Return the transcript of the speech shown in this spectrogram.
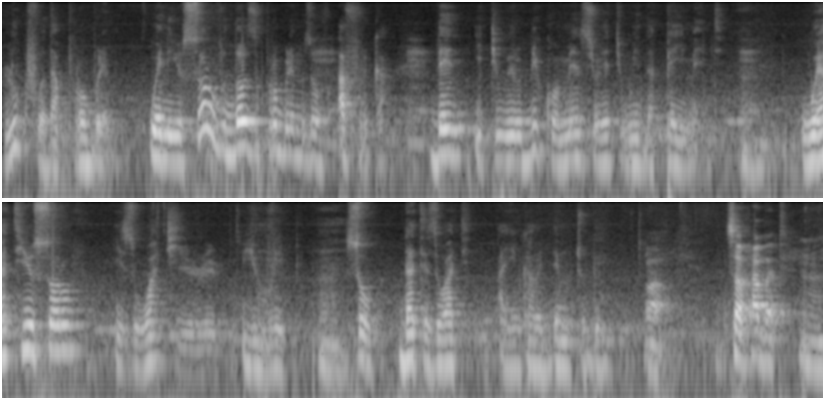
look for the problem. When you solve those problems of hmm. Africa, then it will be commensurate with the payment. What you solve is what You reap. you reap. So that is what I encourage them to be. Wow. So, Herbert, hmm.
